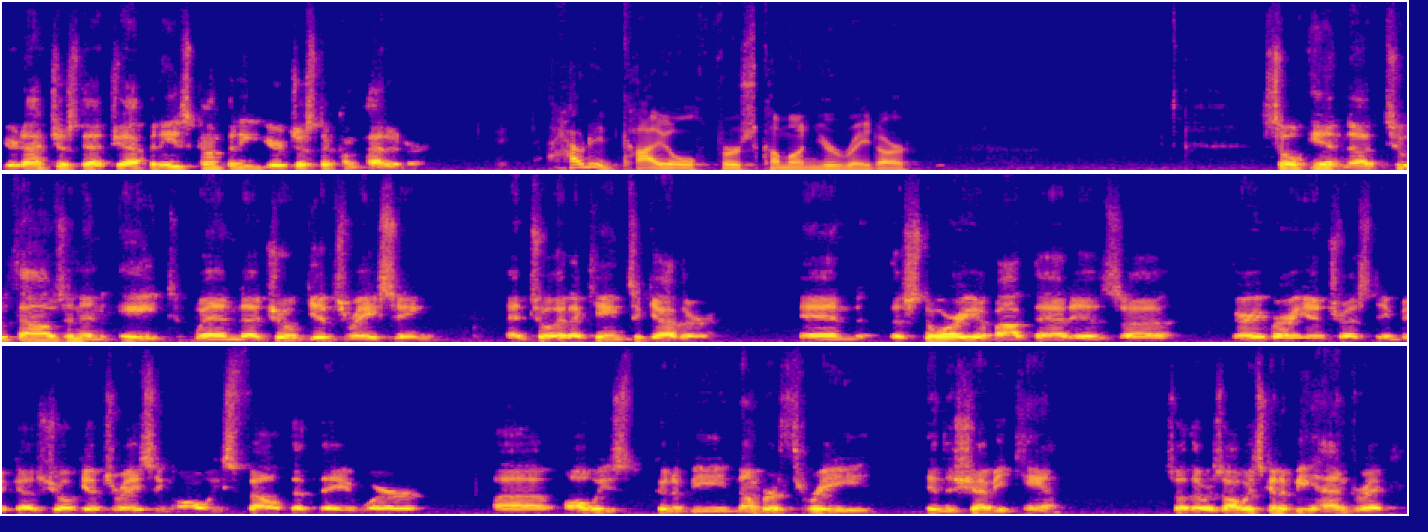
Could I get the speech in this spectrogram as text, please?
you're not just that Japanese company, you're just a competitor. How did Kyle first come on your radar? So in uh, 2008, when uh, Joe Gibbs Racing and Toyota came together, and the story about that is uh, very, very interesting because Joe Gibbs Racing always felt that they were uh, always going to be number three in the Chevy camp. So there was always going to be Hendrick,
